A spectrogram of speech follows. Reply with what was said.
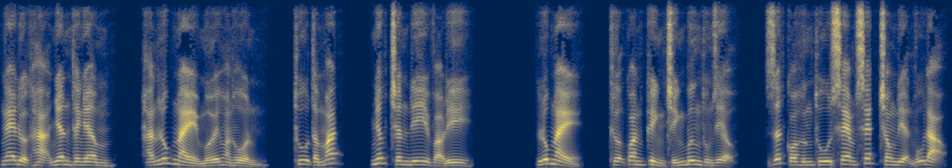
Nghe được hạ nhân thanh âm, hắn lúc này mới hoàn hồn, thu tầm mắt, nhấc chân đi vào đi. Lúc này, thượng quan kình chính bưng thùng rượu, rất có hứng thú xem xét trong điện vũ đạo.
